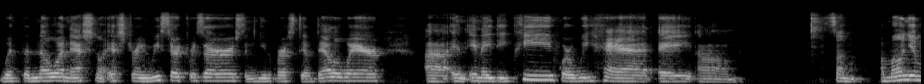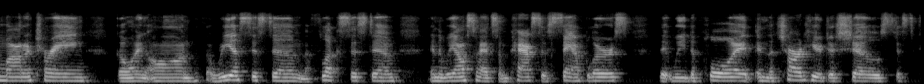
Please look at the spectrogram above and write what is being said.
with the NOAA National Estuarine Research Reserves and University of Delaware uh, in NADP, where we had a um, some ammonia monitoring going on, with the RIA system, the flux system, and then we also had some passive samplers that we deployed. And the chart here just shows just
